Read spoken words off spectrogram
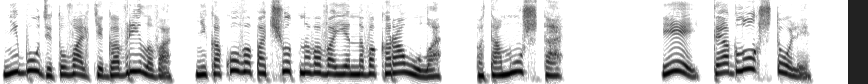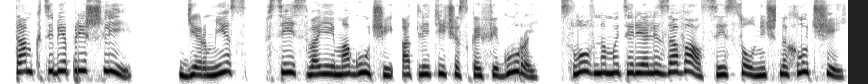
Не будет у Вальки Гаврилова никакого почетного военного караула, потому что... «Эй, ты оглох, что ли? Там к тебе пришли!» Гермес всей своей могучей атлетической фигурой словно материализовался из солнечных лучей,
